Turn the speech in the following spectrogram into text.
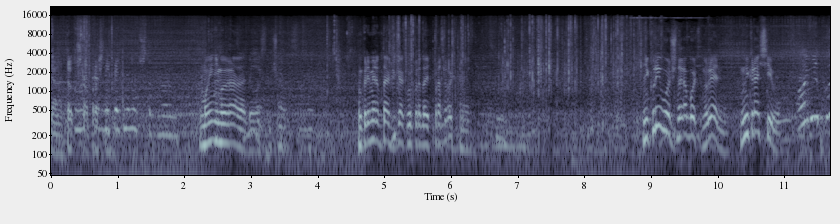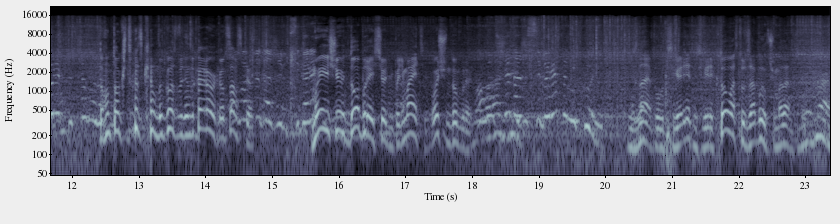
Да, только что прошло. Каждые пять минут что-то воруют. Мы не вырали для вас. Ну, примерно так же, как вы продаете просрочку, нет? Не кури больше на работе, ну реально, ну некрасиво. Он не курит, ты что Да он только что сказал, ну господи, ну хороший, он сам Он сказал. даже. Мы еще добрые сегодня, понимаете? Очень добрые. Он вообще даже сигарету не курит. Не знаю, будут сигарет, не сигарет. Кто у вас тут забыл в чемодан? Не знаю.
